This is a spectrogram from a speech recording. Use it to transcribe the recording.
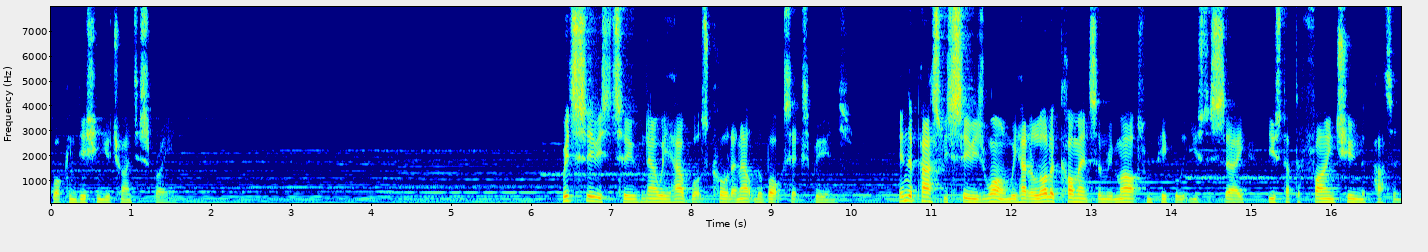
what condition you're trying to spray in. With Series 2, now we have what's called an out-the-box experience. In the past with Series 1, we had a lot of comments and remarks from people that used to say you used to have to fine-tune the pattern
